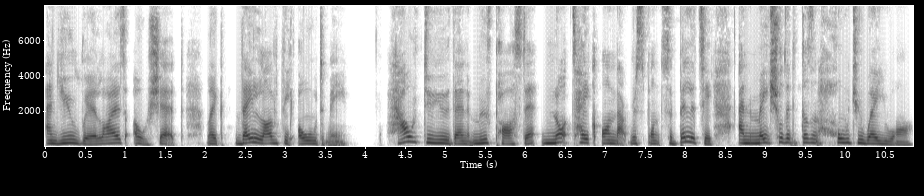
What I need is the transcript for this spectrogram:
and you realize, oh shit, like they loved the old me. How do you then move past it, not take on that responsibility and make sure that it doesn't hold you where you are?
